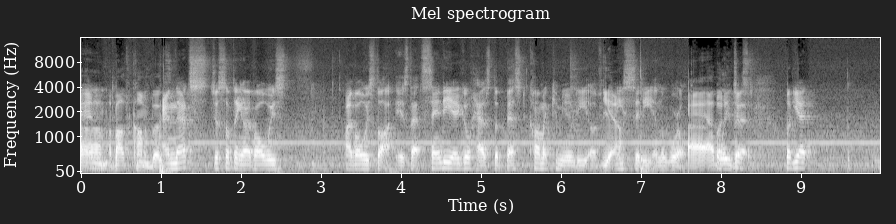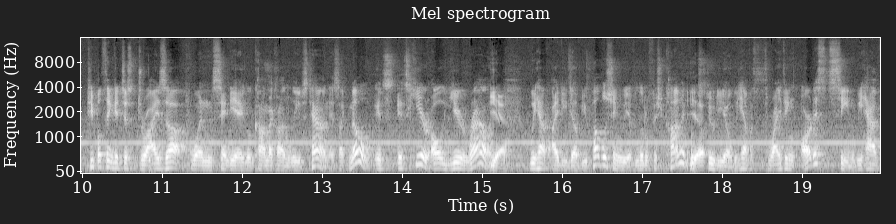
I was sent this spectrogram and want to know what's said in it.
um, And- about the comic books. And that's just something I've always I've always thought is that San Diego has the best comic community of Yeah. any city in the world. I- I believe just, that. But yet people think it just dries up when San Diego Comic Con leaves town. It's like no, it's it's here all year round. Yeah. We have IDW Publishing, we have Little Fish Comic Book Yep. Studio, we have a thriving artist scene, we have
